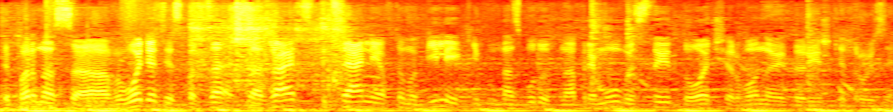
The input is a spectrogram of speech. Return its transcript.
Тепер нас виводять і саджають спеціальні автомобілі, які нас будуть напряму вести до червоної доріжки, друзі.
